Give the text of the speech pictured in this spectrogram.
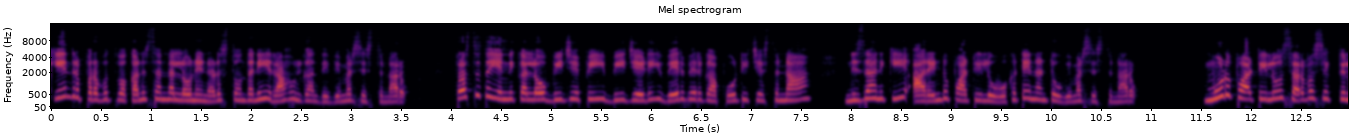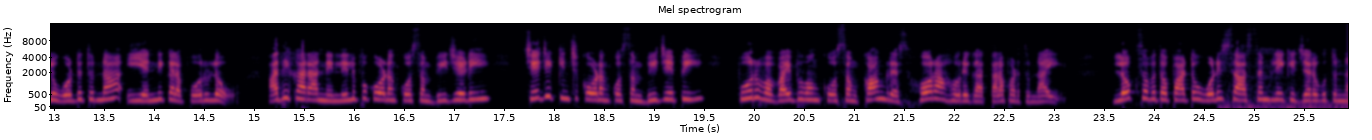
కేంద్ర ప్రభుత్వ కనుసన్నల్లోనే నడుస్తోందని రాహుల్ గాంధీ విమర్శిస్తున్నారు. ప్రస్తుత ఎన్నికల్లో బీజేపీ బీజేడీ వేర్వేరుగా పోటీ చేస్తున్నా నిజానికి ఆ రెండు పార్టీలు ఒకటేనంటూ విమర్శిస్తున్నారు. మూడు పార్టీలు సర్వశక్తులు ఒడ్డుతున్న ఈ ఎన్నికల పోరులో అధికారాన్ని నిలుపుకోవడం కోసం బీజేడీ చేజిక్కించుకోవడం కోసం బీజేపీ పూర్వ వైభవం కోసం కాంగ్రెస్ హోరాహోరీగా తలపడుతున్నాయి. లోక్సభతో పాటు ఒడిశా అసెంబ్లీకి జరుగుతున్న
